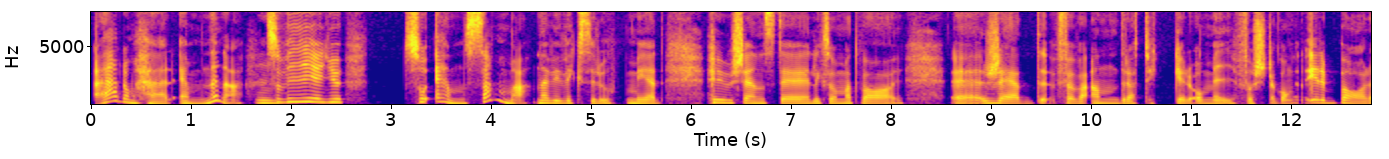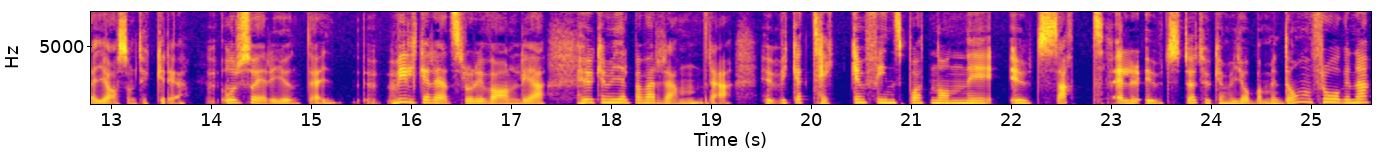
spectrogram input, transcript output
är de här ämnena? Mm. Så vi är ju så ensamma när vi växer upp med hur känns det liksom att vara eh, rädd för vad andra tycker om mig första gången. Är det bara jag som tycker det? Och så är det ju inte. vilka rädslor är vanliga? Hur kan vi hjälpa varandra? Hur, vilka tecken finns på att någon är utsatt eller utstött? Hur kan vi jobba med de frågorna?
